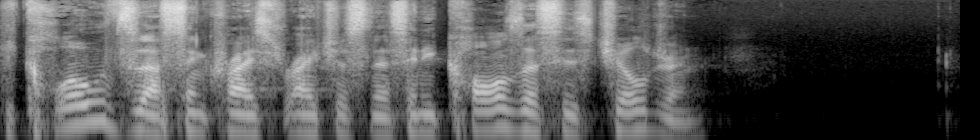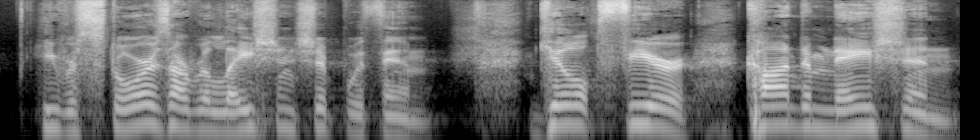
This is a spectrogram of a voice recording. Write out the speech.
he clothes us in Christ's righteousness and He calls us His children. He restores our relationship with Him. Guilt, fear, condemnation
